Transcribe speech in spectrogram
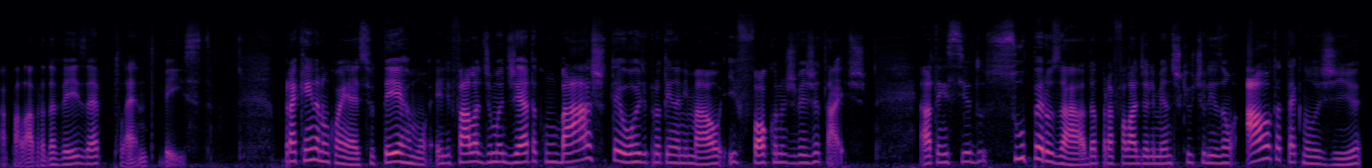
A palavra da vez é plant-based. Para quem ainda não conhece o termo, ele fala de uma dieta com baixo teor de proteína animal e foco nos vegetais ela tem sido super usada para falar de alimentos que utilizam alta tecnologia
